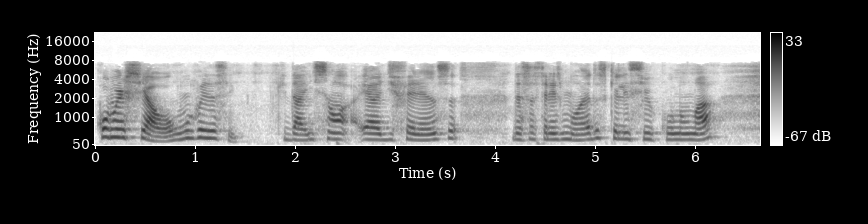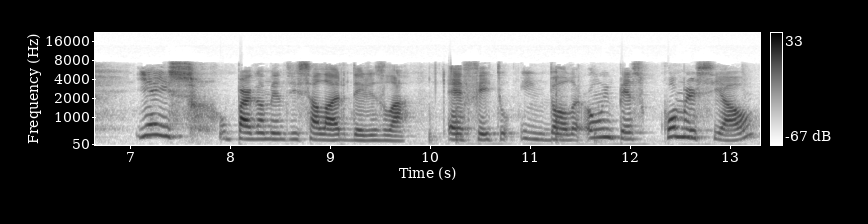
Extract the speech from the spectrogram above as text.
comercial, alguma coisa assim. Que daí são, é a diferença dessas três moedas que eles circulam lá. E é isso, o pagamento de salário deles lá é feito em dólar ou em peso comercial.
